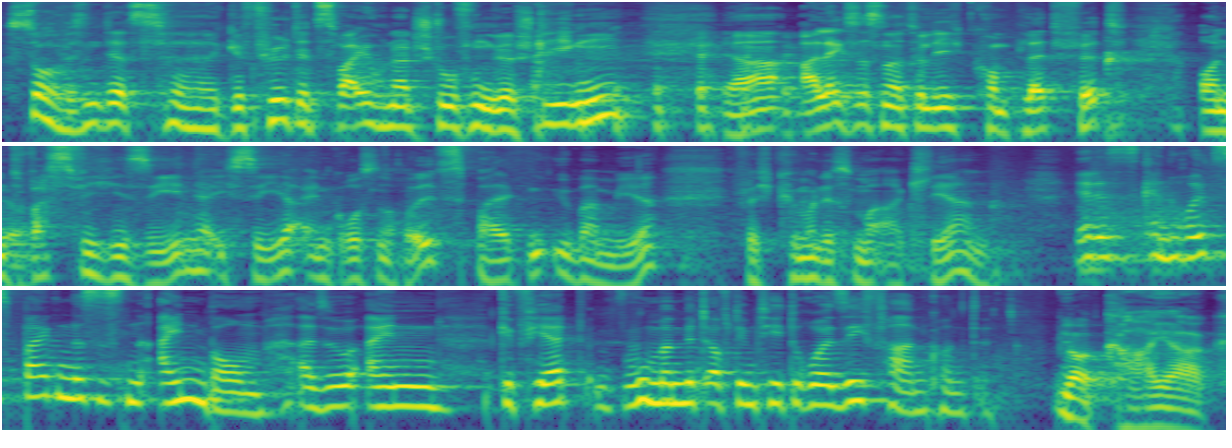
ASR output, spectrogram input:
So, wir sind jetzt äh, gefühlte 200 Stufen gestiegen. Ja, Alex ist natürlich komplett fit. Und was wir hier sehen, ja, ich sehe einen großen Holzbalken über mir. Vielleicht können wir das mal erklären. Ja, das ist kein Holzbalken, das ist ein Einbaum. Also ein Gefährt, wo man mit auf dem Teterower See fahren konnte. Ja, Kajak.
